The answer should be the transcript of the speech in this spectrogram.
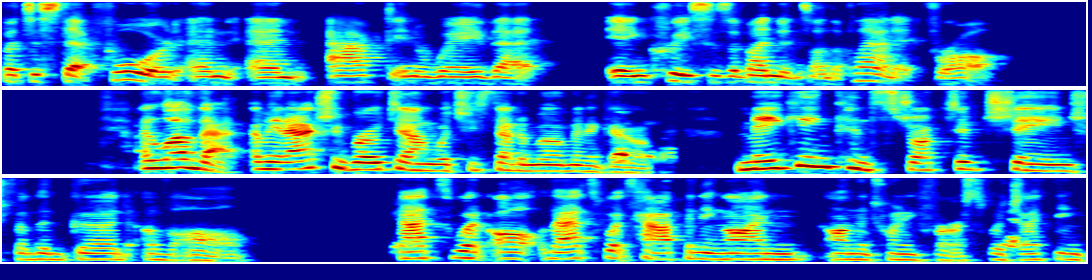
but to step forward and and act in a way that increases abundance on the planet for all I love that. I mean, I actually wrote down what you said a moment ago. Making constructive change for the good of all. That's what all that's what's happening on on the 21st, which I think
